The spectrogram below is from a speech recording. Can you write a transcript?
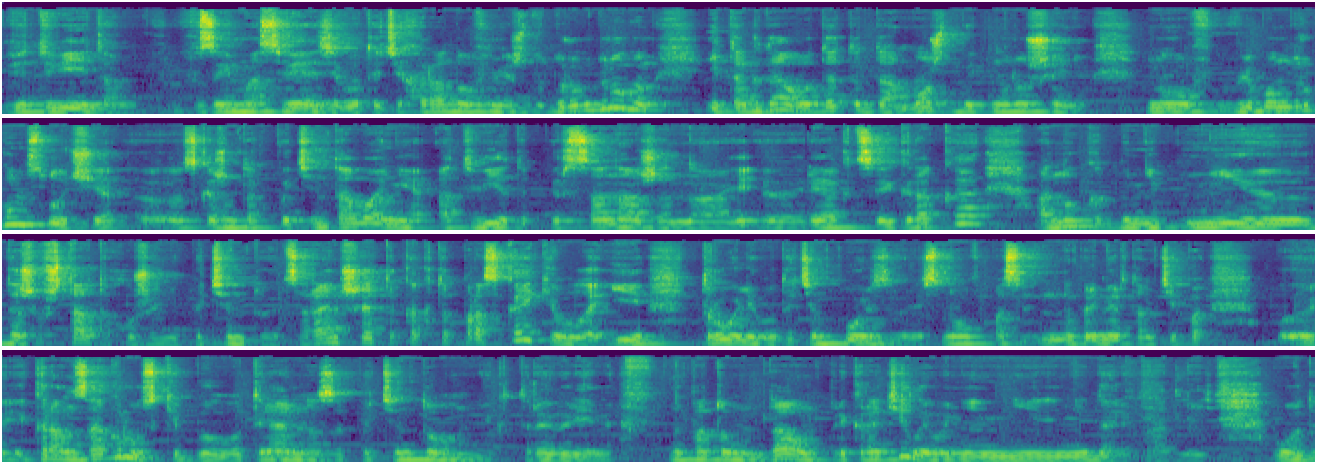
ветвей там взаимосвязи вот этих родов между друг другом, и тогда вот это, да, может быть нарушением. Но в любом другом случае, э, скажем так, патентование ответа персонажа на э, реакции игрока, оно как бы не, не, даже в Штатах уже не патентуется. Раньше это как-то проскакивало, и тролли вот этим пользовались. Но, например, там типа э, экран загрузки был вот реально запатентован некоторое время. Но потом, да, он прекратил, его не, не, не дали продлить. Вот.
